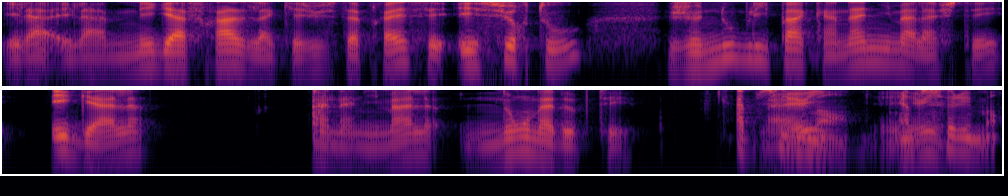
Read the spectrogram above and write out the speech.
Et la, et la méga phrase là qui est juste après, c'est et surtout, je n'oublie pas qu'un animal acheté égale un animal non adopté. Absolument, bah eh absolument.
